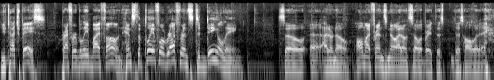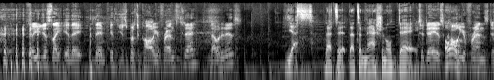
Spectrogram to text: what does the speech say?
you touch base, preferably by phone. Hence the playful reference to dingaling. So uh, I don't know. All my friends know I don't celebrate this this holiday. so you just like they they it's, you're supposed to call your friends today? Is that what it is? yes, that's it. That's a national day. Today is Oh. call your friends day.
